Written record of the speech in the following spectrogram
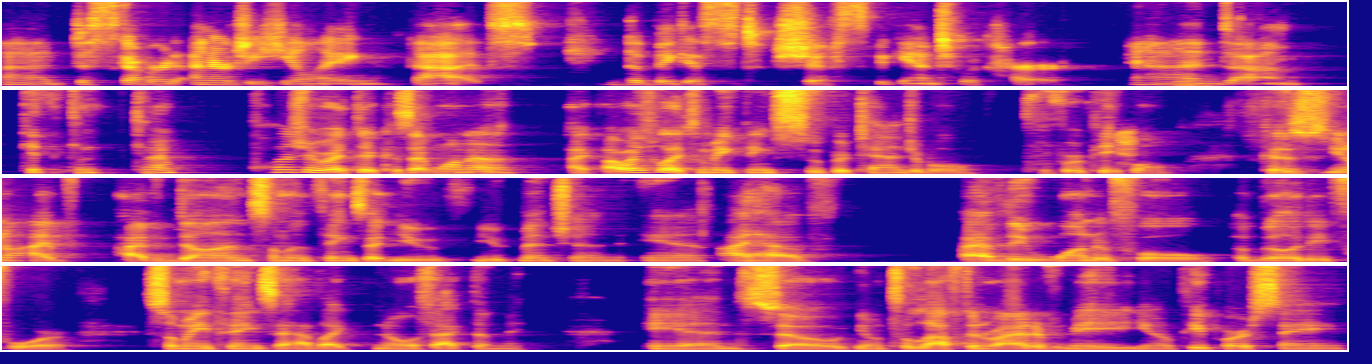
uh, discovered energy healing that the biggest shifts began to occur. And um, can, can, can I pause you right there? Because I want to, I always like to make things super tangible for, for people. Because, you know, I've I've done some of the things that you've you've mentioned, and I have I have the wonderful ability for so many things that have like no effect on me. And so, you know, to left and right of me, you know, people are saying,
